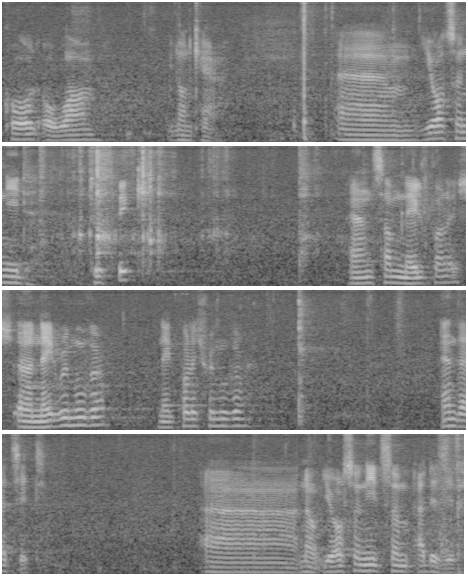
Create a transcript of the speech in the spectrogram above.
cold or warm, you don't care. Um, you also need toothpick and some nail polish, uh, nail remover, nail polish remover, and that's it. Uh, no, you also need some adhesive,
